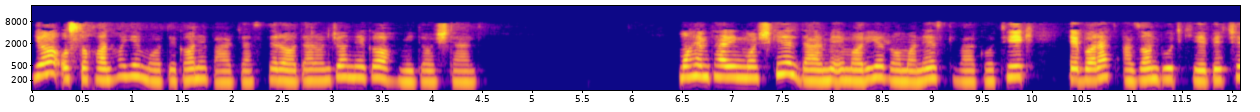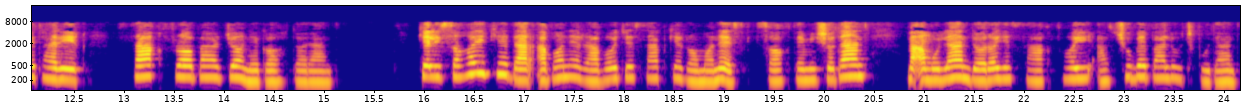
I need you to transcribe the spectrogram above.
یا استخوانهای مردگان برجسته را در آنجا نگاه می داشتند. مهمترین مشکل در معماری رومانسک و گوتیک عبارت از آن بود که به چه طریق سقف را بر جا نگاه دارند. کلیساهایی که در اوان رواج سبک رومانسک ساخته می شدند معمولا دارای سقفهایی از چوب بلوط بودند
